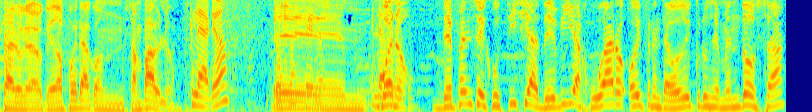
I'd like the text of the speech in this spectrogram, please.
claro, claro, quedó afuera con San Pablo. Claro. 2 a 0 Eh, en la bueno, vuelta. Defensa y Justicia debía jugar hoy frente a Godoy Cruz de Mendoza,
